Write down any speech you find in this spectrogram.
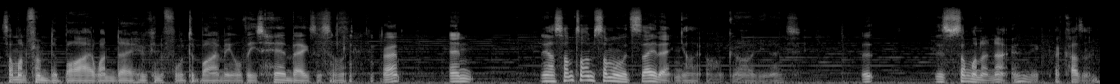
someone from Dubai one day who can afford to buy me all these handbags or something," right?" And now sometimes someone would say that, and you're like, "Oh God," you know. it's- But there's someone I know, a cousin,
